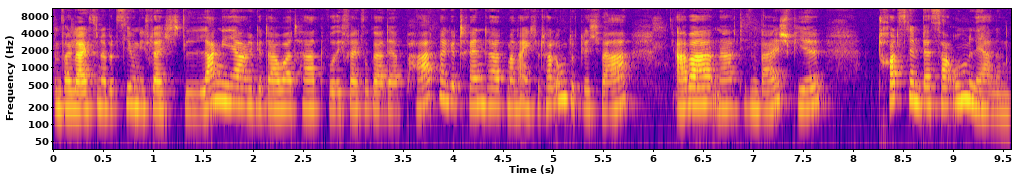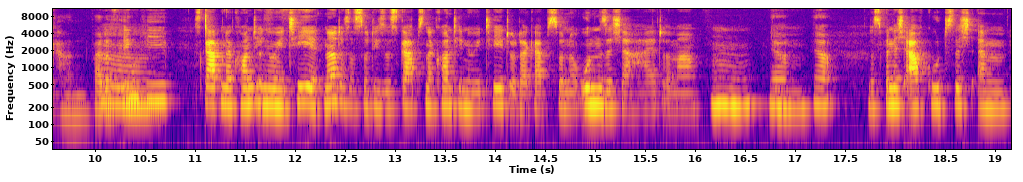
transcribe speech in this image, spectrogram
Im Vergleich zu einer Beziehung, die vielleicht lange Jahre gedauert hat, wo sich vielleicht sogar der Partner getrennt hat, man eigentlich total unglücklich war, aber nach diesem Beispiel trotzdem besser umlernen kann, weil das mhm. irgendwie... Es gab eine Kontinuität, ne? Das ist so dieses, gab es eine Kontinuität oder gab es so eine Unsicherheit immer. Mhm. Ja, mhm. ja. Das finde ich auch gut, sich ähm,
